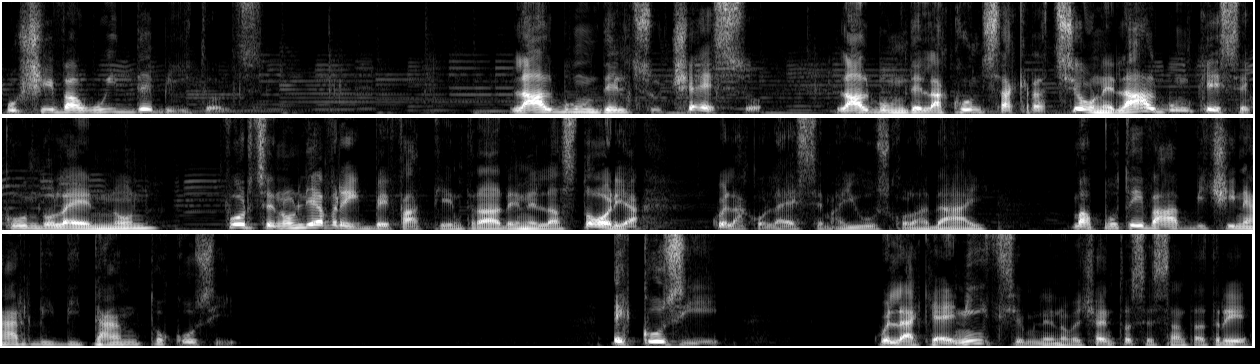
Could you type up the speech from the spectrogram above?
usciva With the Beatles. L'album del successo, l'album della consacrazione, l'album che, secondo Lennon, forse non li avrebbe fatti entrare nella storia, quella con la S maiuscola, dai, ma poteva avvicinarli di tanto così. E così, quella che a inizio 1963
